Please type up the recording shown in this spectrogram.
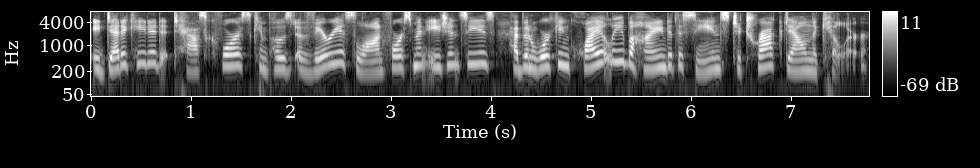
a dedicated task force composed of various law enforcement agencies have been working quietly behind the scenes to track down the killer.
